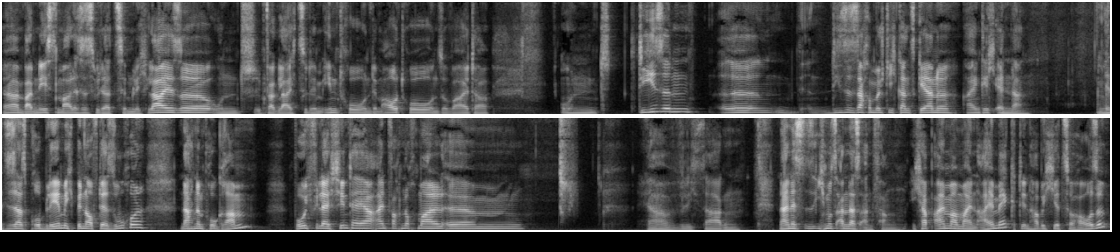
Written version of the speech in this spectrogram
ja, beim nächsten Mal ist es wieder ziemlich leise und im Vergleich zu dem Intro und dem Outro und so weiter. Und diesen, äh, diese Sache möchte ich ganz gerne eigentlich ändern. Jetzt ist das Problem, ich bin auf der Suche nach einem Programm, wo ich vielleicht hinterher einfach nochmal, ähm, ja, will ich sagen. Nein, es, ich muss anders anfangen. Ich habe einmal meinen iMac, den habe ich hier zu Hause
